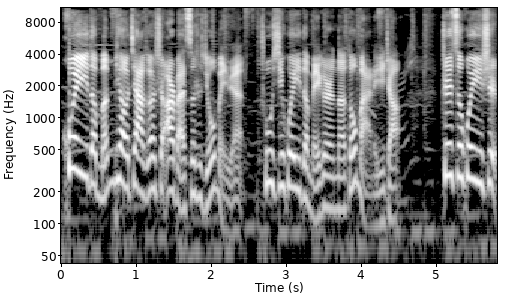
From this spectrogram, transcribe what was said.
会议的门票价格是二百四十九美元，出席会议的每个人呢都买了一张。这次会议是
